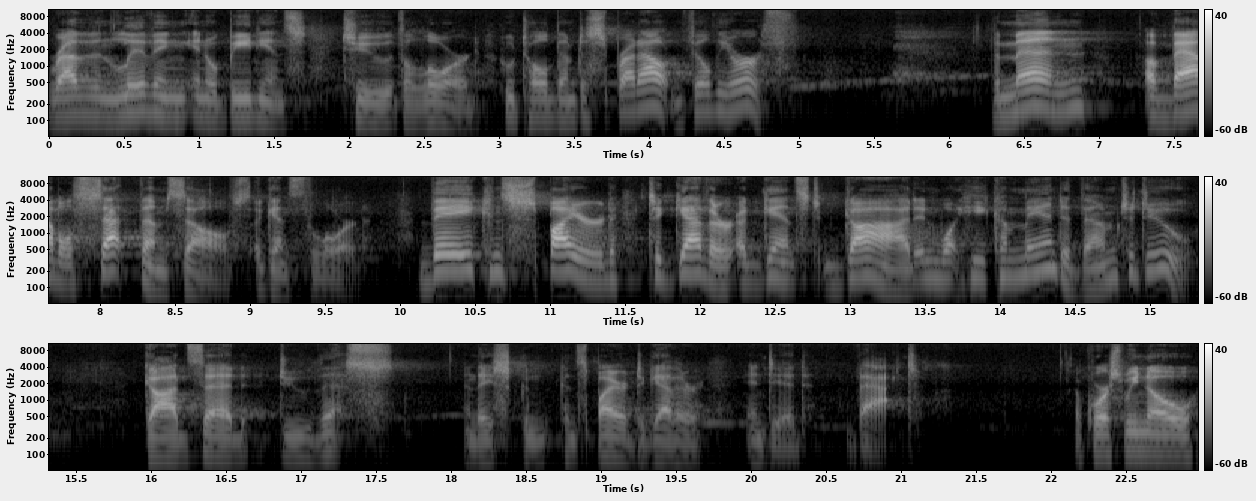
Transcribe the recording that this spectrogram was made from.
rather than living in obedience to the Lord, who told them to spread out and fill the earth. The men of Babel set themselves against the Lord. They conspired together against God in what he commanded them to do. God said, Do this. And they conspired together and did that. Of course, we know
